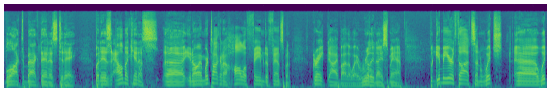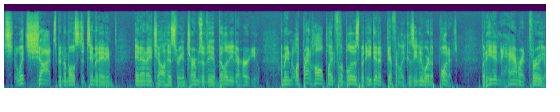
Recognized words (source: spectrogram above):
blocked back then as today. But is Al MacInnis, uh, you know, and we're talking a Hall of Fame defenseman. Great guy, by the way, really nice man. But give me your thoughts on which uh, which which shot's been the most intimidating in NHL history in terms of the ability to hurt you. I mean, look, Brett Hull played for the Blues, but he did it differently because he knew where to put it. But he didn't hammer it through you.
